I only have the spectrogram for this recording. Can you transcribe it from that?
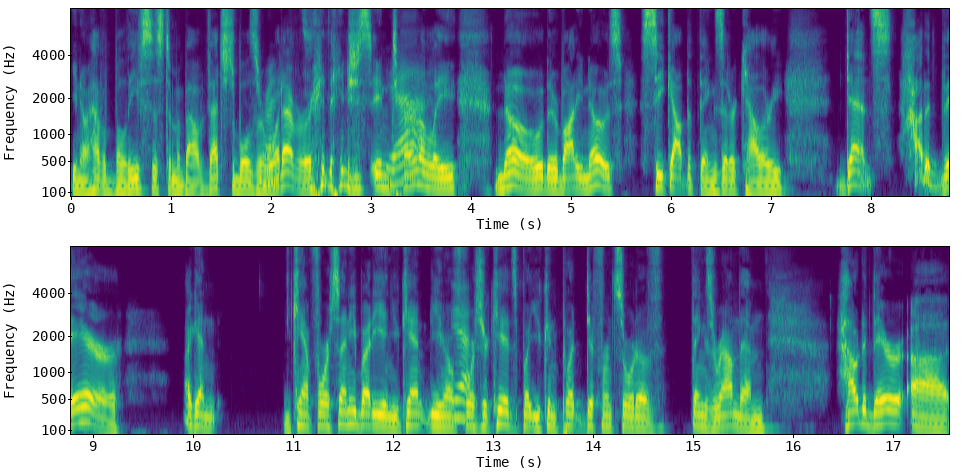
you know have a belief system about vegetables or Right. whatever they just internally know their body knows seek out the things that are calorie dense how did their again you can't force anybody and you can't you know Yeah. force your kids but you can put different sort of things around them how did their uh,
